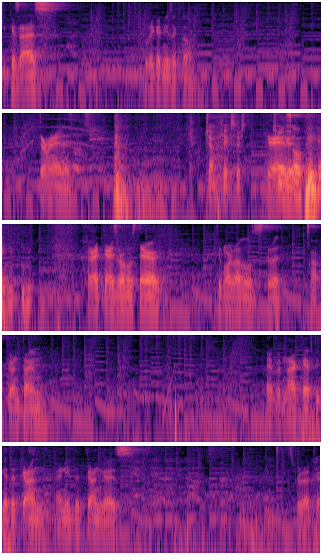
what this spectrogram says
kick his ass. Really good music though. Terminated. Jump kicks are Yeah, too it's good. OP. Alright guys, we're almost there. Two more levels, do it. Oh, gun time. I have a knack, I have to get that gun. I need that gun, guys. Screw that guy.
